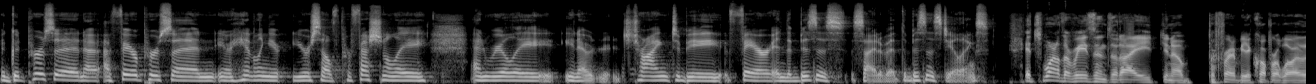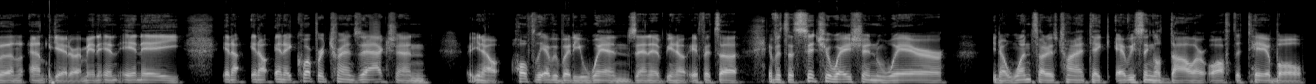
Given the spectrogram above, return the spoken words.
a, good person a, a, fair person you know handling your, yourself professionally and really you know trying to be fair in the business side of it the business dealings it's one of the reasons that I, you know, prefer to be a corporate lawyer than an litigator. I mean, in, in a in a you know in a corporate transaction, you know, hopefully everybody wins. And if you know if it's a if it's a situation where you know one side is trying to take every single dollar off the table,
